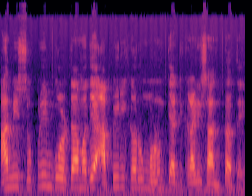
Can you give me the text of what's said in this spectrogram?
आम्ही सुप्रीम कोर्टामध्ये अपील करू म्हणून त्या ठिकाणी सांगतात आहे.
